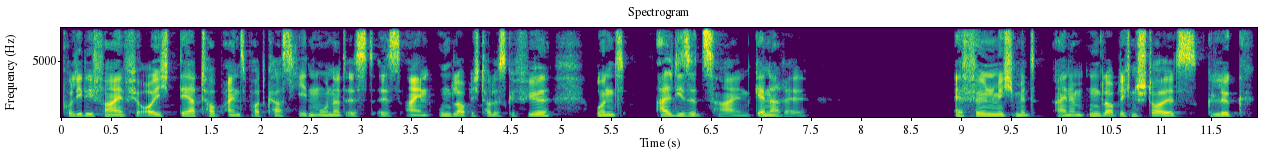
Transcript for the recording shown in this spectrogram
Polidify für euch der Top 1 Podcast jeden Monat ist, ist ein unglaublich tolles Gefühl und all diese Zahlen generell erfüllen mich mit einem unglaublichen Stolz, Glück,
